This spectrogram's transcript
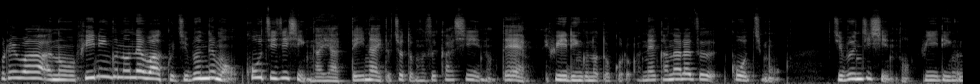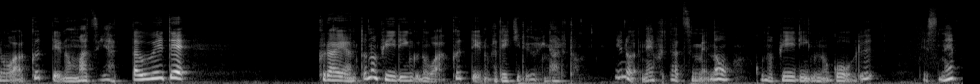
これはあのフィーリングのねワーク自分でもコーチ自身がやっていないとちょっと難しいのでフィーリングのところはね必ずコーチも自分自身のフィーリングのワークっていうのをまずやった上でクライアントのフィーリングのワークっていうのができるようになるというのがね2つ目のこのフィーリングのゴールですね。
